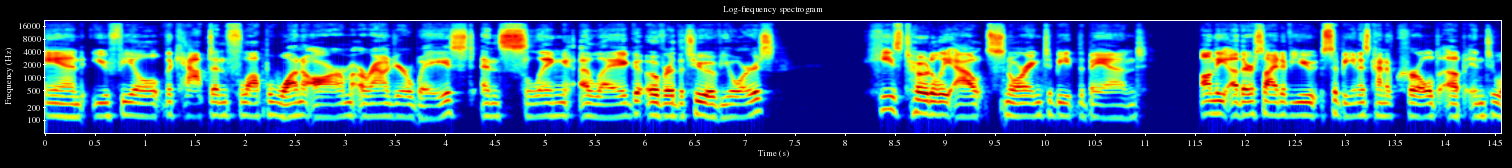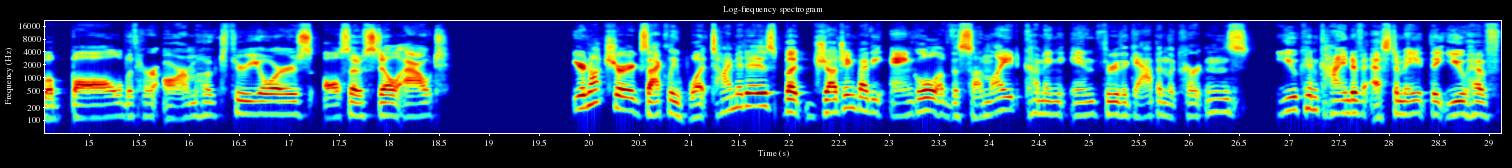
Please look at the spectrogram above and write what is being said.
and you feel the captain flop one arm around your waist and sling a leg over the two of yours. He's totally out snoring to beat the band on the other side of you, Sabine is kind of curled up into a ball with her arm hooked through yours, also still out. You're not sure exactly what time it is, but judging by the angle of the sunlight coming in through the gap in the curtains, you can kind of estimate that you have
